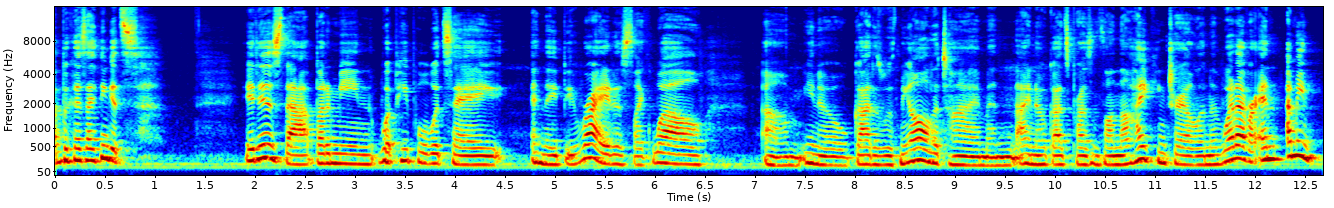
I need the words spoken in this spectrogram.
because I think it's it is that, but I mean, what people would say, and they'd be right, is like, well, um, you know, God is with me all the time, and I know God's presence on the hiking trail and whatever. And I mean,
